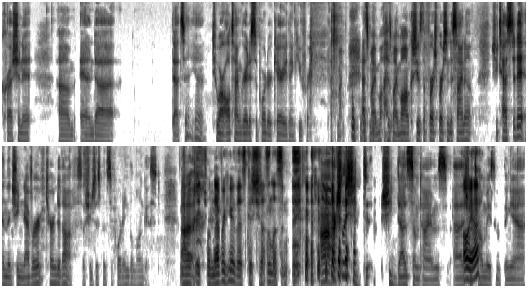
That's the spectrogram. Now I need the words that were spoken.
crushing it. Um, and uh, that's it. Yeah. To our all-time greatest supporter, Carrie. Thank you for that's my that's my as my mom because she was the first person to sign up. She tested it and then she never turned it off. So she's just been supporting the longest. Uh, She'll never hear this because she doesn't listen. uh, actually, she d- she does sometimes. Uh, oh yeah. Tell me something. Yeah.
